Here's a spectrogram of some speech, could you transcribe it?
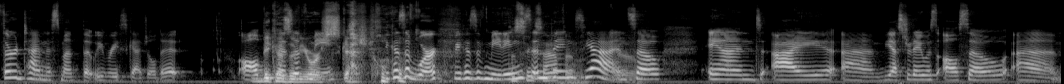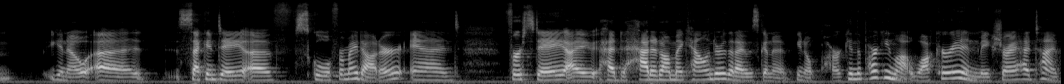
Third time this month that we rescheduled it, all because, because of, of, your me, schedule, because of work, because of meetings and things. Yeah. yeah. and so and I, um, yesterday was also, um, you know, a second day of school for my daughter. And first day, I had had it on my calendar that I was going to, you know, park in the parking lot, walk her in, make sure I had time.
